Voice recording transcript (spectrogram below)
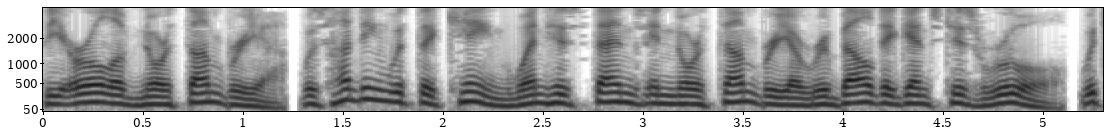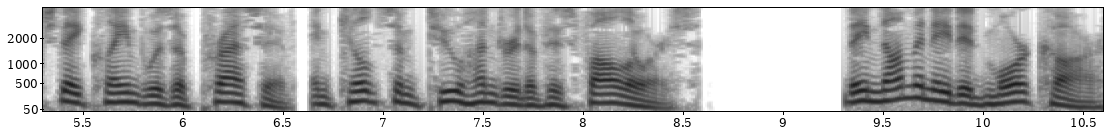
the Earl of Northumbria, was hunting with the king when his thegns in Northumbria rebelled against his rule, which they claimed was oppressive, and killed some 200 of his followers. They nominated Morcar,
